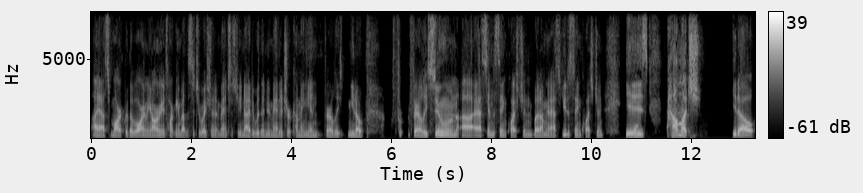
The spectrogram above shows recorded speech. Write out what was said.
I asked Mark with the Army Army talking about the situation at Manchester United with a new manager coming in fairly, you know, f- fairly soon. Uh, I asked him the same question, but I'm going to ask you the same question: Is yeah. how much, you know,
